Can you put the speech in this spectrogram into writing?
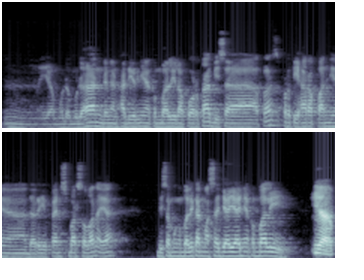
Hmm, ya mudah-mudahan dengan hadirnya kembali Laporta bisa apa seperti harapannya dari fans Barcelona ya, bisa mengembalikan masa jayanya kembali. Iya,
